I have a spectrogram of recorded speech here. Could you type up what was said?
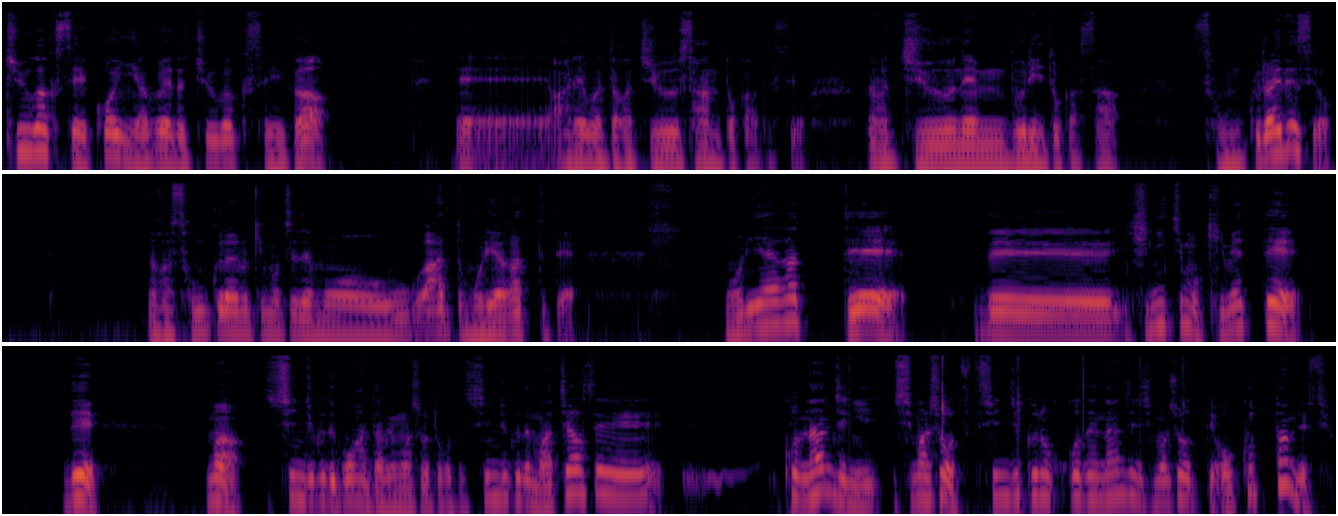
中学生、恋に破れた中学生が、えー、あれはだから13とかですよ。だから10年ぶりとかさ、そんくらいですよ。だからそんくらいの気持ちでもう、うわーっと盛り上がってて、盛り上がって、で、日にちも決めて、で、まあ、新宿でご飯食べましょうってことで、新宿で待ち合わせ、これ何時にしましょうって、新宿のここで何時にしましょうって送ったんですよ。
